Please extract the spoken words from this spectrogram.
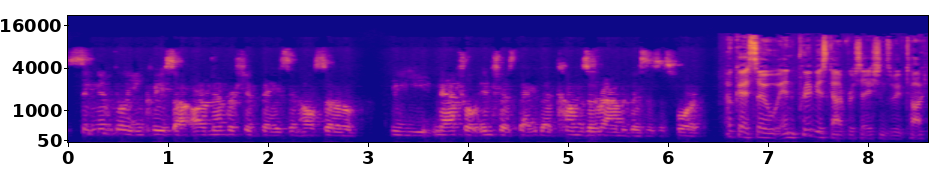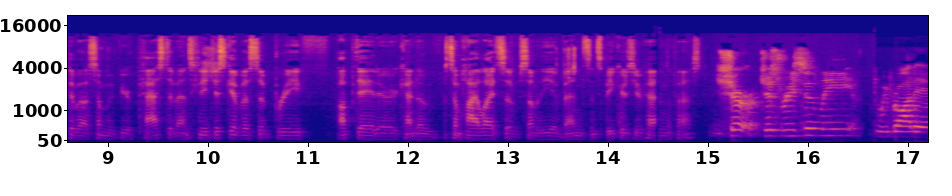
significantly increase our, our membership base and also the natural interest that, that comes around the business of sport. Okay, so in previous conversations, we've talked about some of your past events. Can you just give us a brief update or kind of some highlights of some of the events and speakers you've had in the past? Sure. Just recently, we brought in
